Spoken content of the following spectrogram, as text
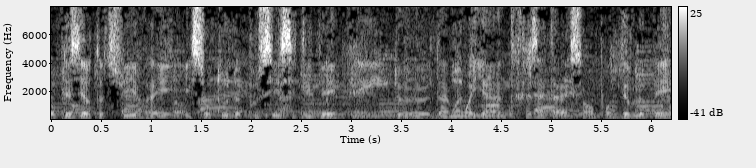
Au plaisir de te suivre et, et surtout de pousser cette idée d'un moyen très intéressant pour développer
